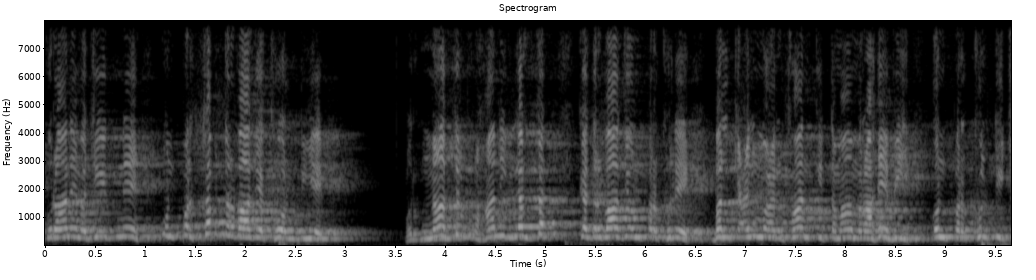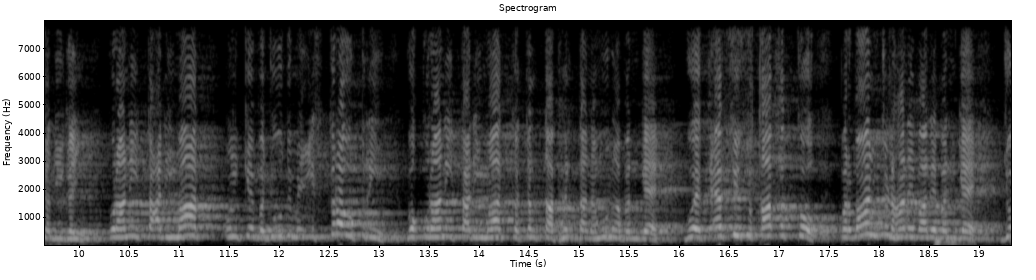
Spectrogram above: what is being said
قرآن مجید نے ان پر سب دروازے کھول دیے۔ اور نہ صرف روحانی لذت کے دروازے ان پر کھلے، بلکہ علم و عرفان کی تمام راہیں بھی ان پر کھلتی چلی گئیں۔ قرآن تعلیمات ان کے وجود میں اس طرح اتریں، وہ قرآن تعلیمات کا چلتا پھرتا نمونہ بن گئے۔ وہ ایک ایسی ثقافت کو پروان چڑھانے والے بن گئے جو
